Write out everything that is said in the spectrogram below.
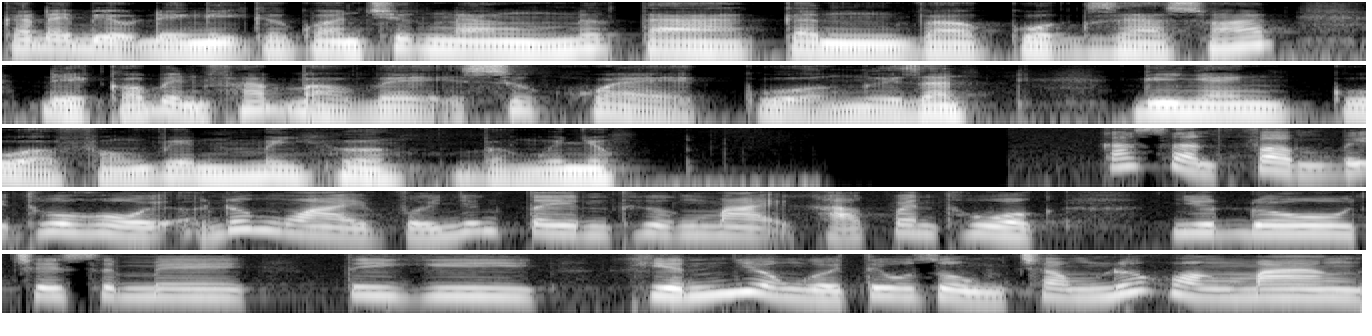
các đại biểu đề nghị cơ quan chức năng nước ta cần vào cuộc ra soát để có biện pháp bảo vệ sức khỏe của người dân. Ghi nhanh của phóng viên Minh Hường và Nguyên Nhung. Các sản phẩm bị thu hồi ở nước ngoài với những tên thương mại khá quen thuộc như Đô, Cheseme, Tigi khiến nhiều người tiêu dùng trong nước hoang mang.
